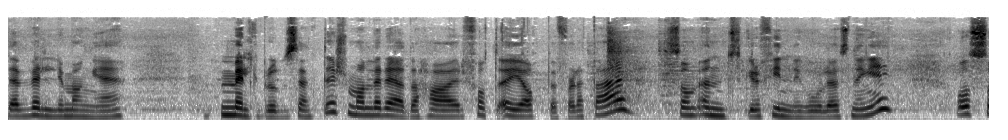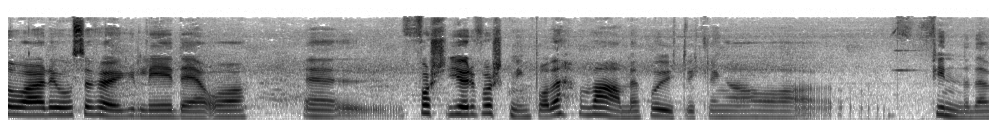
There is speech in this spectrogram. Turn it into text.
det er veldig mange melkeprodusenter som allerede har fått øya oppe for dette her, som ønsker å finne gode løsninger. Og så er det jo selvfølgelig det å eh, fors gjøre forskning på det. og Være med på utviklinga og finne de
